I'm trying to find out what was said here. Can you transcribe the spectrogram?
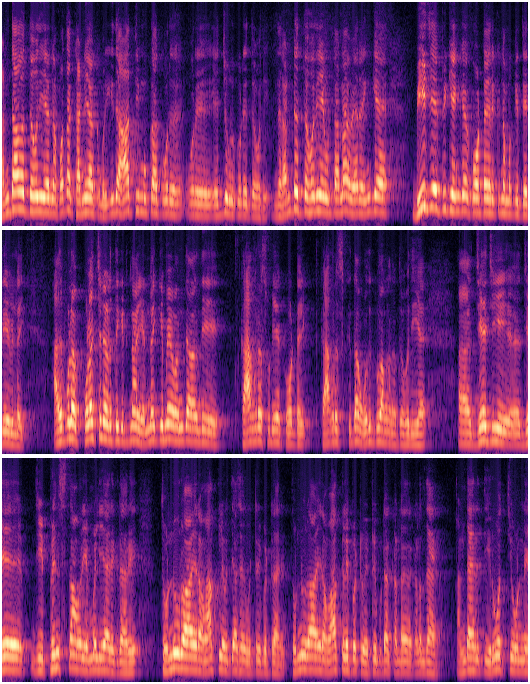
ரெண்டாவது தொகுதி என்ன பார்த்தா கன்னியாகுமரி. இது அதிமுகவுக்கு ஒரு ஒரு எஜ்ஜு கொடுக்கக்கூடிய தொகுதி. இந்த ரெண்டு தொகுதியை விட்டானா வேறு எங்கே பிஜேபிக்கு எங்கே கோட்டை இருக்குது நமக்கு தெரியவில்லை. அதுபோல் குளச்சல் எடுத்துக்கிட்டிங்கன்னா என்றைக்குமே வந்து அது காங்கிரஸுடைய கோட்டை. காங்கிரஸுக்கு தான் ஒதுக்குவாங்க அந்த தொகுதியை. ஜேஜி ஜே ஜி பிரின்ஸ் தான் அவர் எம்எல்ஏ இருக்கிறாரு. தொண்ணூறாயிரம் வாக்கில் வித்தியாசம் வெற்றி பெற்றார். தொண்ணூறாயிரம் வாக்கில் பெற்று வெற்றி பெற்றார் கடந்த கடந்த ரெண்டாயிரத்தி இருபத்தி ஒன்று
